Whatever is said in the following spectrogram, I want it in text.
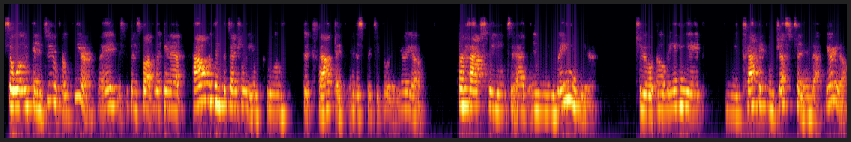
So what we can do from here, right, is we can start looking at how we can potentially improve the traffic in this particular area. Perhaps we need to add a new lane here to alleviate the traffic congestion in that area.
